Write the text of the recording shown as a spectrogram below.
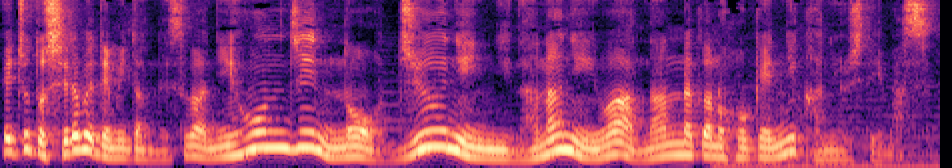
えちょっと調べてみたんですが、日本人の10人に7人は何らかの保険に加入しています。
